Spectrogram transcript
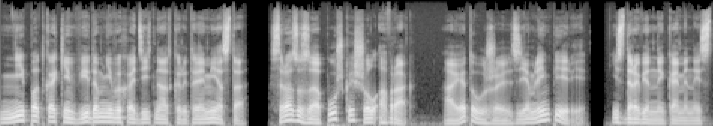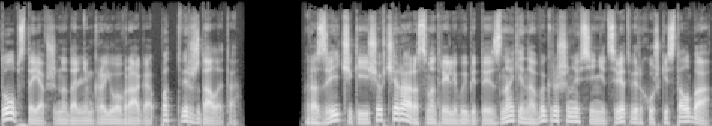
ни под каким видом не выходить на открытое место. Сразу за опушкой шел овраг, а это уже земли империи. И здоровенный каменный столб, стоявший на дальнем краю оврага, подтверждал это. Разведчики еще вчера рассмотрели выбитые знаки на выкрашенной в синий цвет верхушке столба.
